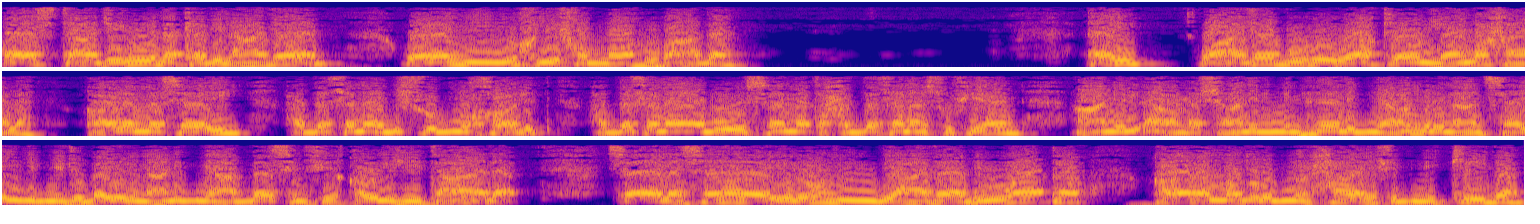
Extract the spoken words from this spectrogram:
ويستعجلونك بالعذاب ولن يخلف الله وعده. أي وعذابه واقع لا محالة. قال النسائي حدثنا بشر بن خالد حدثنا أبو أسامة حدثنا سفيان عن الأعمش عن المنهال بن عمرو عن سعيد بن جبير عن ابن عباس في قوله تعالى سأل سائل بعذاب واقع قال النضر بن الحارث بن كلبة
